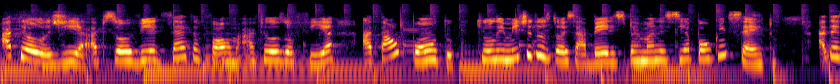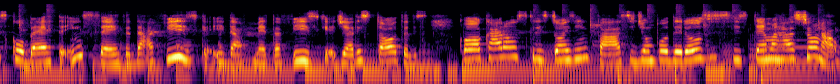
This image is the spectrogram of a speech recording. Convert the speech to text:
A teologia absorvia de certa forma a filosofia a tal ponto que o limite dos dois saberes permanecia pouco incerto. A descoberta incerta da física e da metafísica de Aristóteles colocaram os cristãos em face de um poderoso sistema racional,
